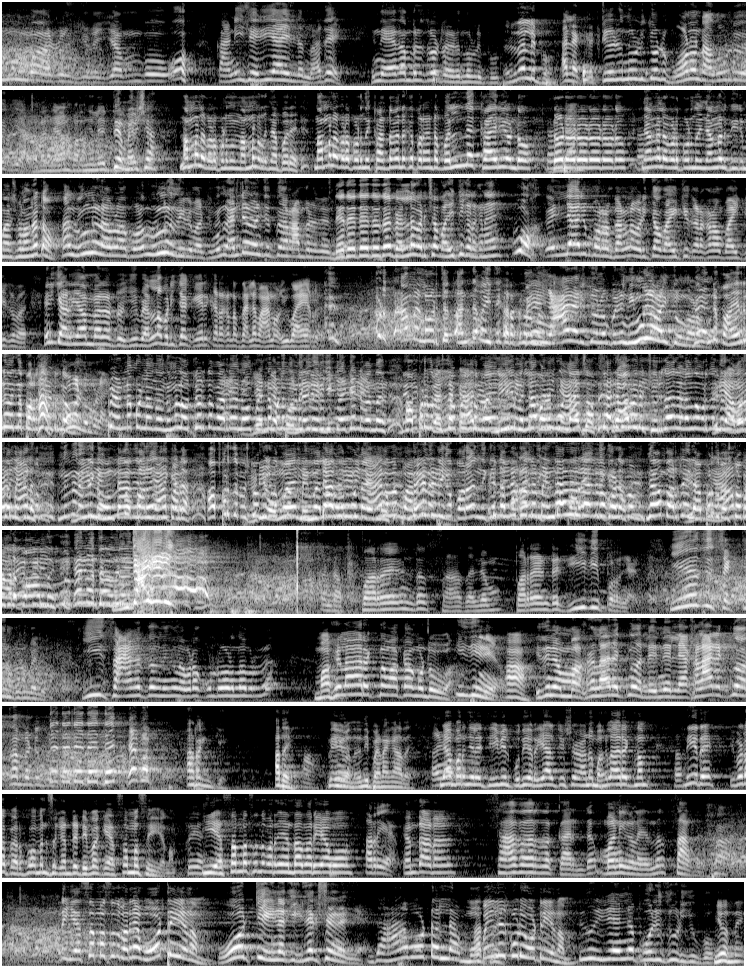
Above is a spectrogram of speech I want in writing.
ശംഭു ഓ കണി ശരിയായില്ലെന്ന്. അതെ ഇന്ന് ഏതമ്പലത്തിലോട്ട് എഴുന്നള്ളിപ്പു എഴുന്നള്ളിപ്പോ അല്ല കെട്ടി എഴുന്നള്ളിച്ചോണ്ട് പോണണ്ട അതുകൊണ്ട് ചോദിച്ചാ ഞാൻ പറഞ്ഞില്ലേ ഇത് മനുഷ്യ നമ്മൾ എവിടെ പെടുന്നു നമ്മൾ അറിഞ്ഞാ പോരെ. നമ്മൾ എവിടെ പെടുന്നു കണ്ടവനൊക്കെ പറയേണ്ട വല്ല കാര്യമുണ്ടോ? ഡോ ഡോ ഡോ ഡോ ഡോ ഡോ ഞങ്ങൾ എവിടെ പെടുന്നു ഞങ്ങൾ തീരുമാനിച്ചോളാം കേട്ടോ. ആ നിങ്ങൾ എവിടെ പോകണം നിങ്ങൾ തീരുമാനിച്ചു. നിങ്ങൾ എന്റെ വെഞ്ചത്ത് കയറാൻ പറ്റുന്നത് ദേ, ദേ, ദേ, ദേ, ദേ, വെള്ളം വൈറ്റ് വയറ്റി കിടക്കണേ. ഓ എല്ലാരും പറയും വെള്ളം അടിക്കാൻ വയറ്റി കിടക്കണം വയറ്റി കിടക്കണം? എനിക്കറിയാൻ മേലോട്ടോ ഈ വെള്ളം അടിച്ചാൽ കയറി കിടക്കണ സ്ഥലമാണോ ഈ വയറ്? ഇവിടെ താൻ വെള്ളം അടിച്ച തന്റെ വയറ്റി കിടക്കണോ? ഞാൻ അടിച്ചോളും പിന്നെ നിങ്ങൾ വയറ്റോളൂ എന്റെ വയറിന് വല്ല പറഞ്ഞു ആ, പെണ്ണുപിള്ള. പെണ്ണുപിള്ള നിങ്ങൾ ഒറ്റ കാരണമല്ലോ പെണ്ണുപിള്ള പൊന്നേ, എനിക്ക് കേൾക്കേണ്ടി വന്ന് ഞാൻ പറഞ്ഞില്ല? അപ്പുറത്തെ കണ്ട പറയേണ്ട സാധനം പറയേണ്ട രീതി പറഞ്ഞാൽ ഏത് ശക്തിയും പിൻവലും ഈ സാധനത്തെ നിങ്ങൾ എവിടെ കൊണ്ടുപോകണമെന്ന് പറഞ്ഞ? മഹിളാരത്നമാക്കാൻ കൊണ്ടുപോവാ. ഇതിനെ മഹളാരത്നം അല്ല ഇതിനെ ലഹളാരത്നമാക്കാൻ വേണ്ടി. അടങ്ങി അതെ നീ വന്ന് നീ പിണങ്ങാതെ. ഞാൻ പറഞ്ഞില്ലേ ടി വിയിൽ പുതിയ റിയാലിറ്റി ഷോ ആണ് മഹിളാരത്നം നീ ഇതേ ഇവിടെ പെർഫോമൻസ് കണ്ടിട്ട് ഇവക്ക് എസ് എം എസ് ചെയ്യണം ഈ എസ് എം എസ് എന്ന് പറഞ്ഞാൽ എന്താണെന്നറിയാവോ? അറിയാം. എന്താണ്? സാധാരണക്കാരന്റെ മണികളെന്ന സാധനം. എസ് എം എസ് എന്ന് പറഞ്ഞാൽ വോട്ട് ചെയ്യണം. വോട്ട് ചെയ്യുന്ന ഇലക്ഷൻ അല്ലേ? ആ വോട്ടല്ല മൊബൈലിൽ കൂടി വോട്ട് ചെയ്യണം. എന്നെ പോലീസ് പിടിക്കും ഇപ്പൊ. നീ വന്നേ.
